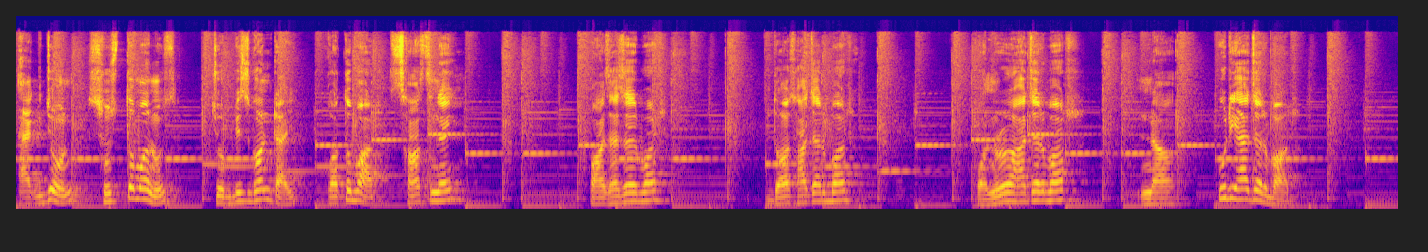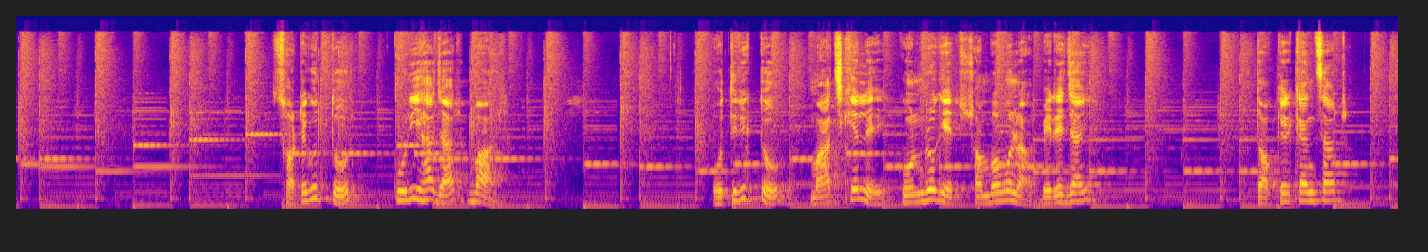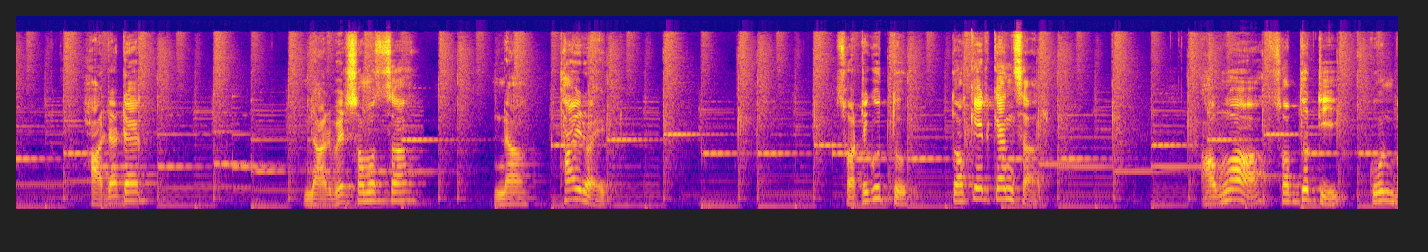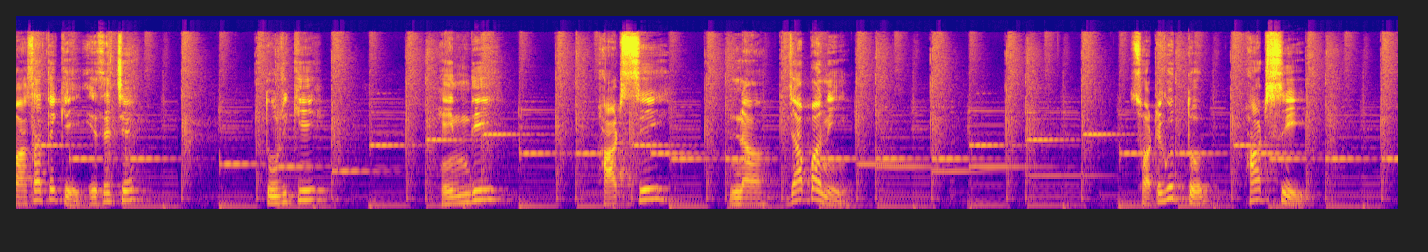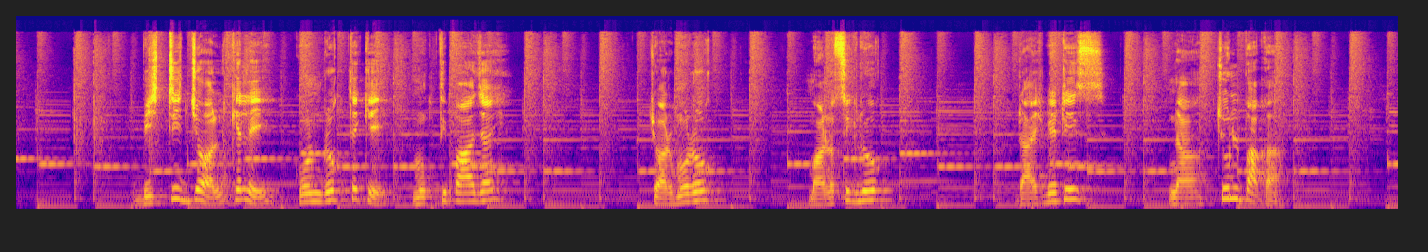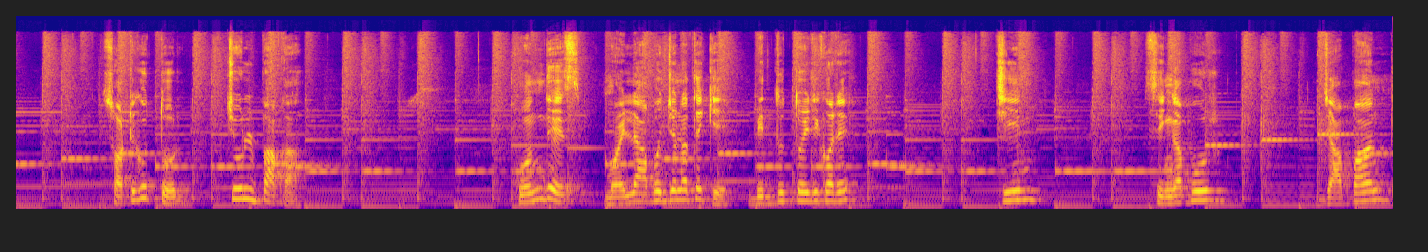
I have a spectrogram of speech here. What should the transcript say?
একজন সুস্থ মানুষ চব্বিশ ঘন্টায় কতবার শ্বাস নেয়? পাঁচ হাজার বার, দশ হাজার বার, পনেরো হাজার বার না কুড়ি হাজার বার? সঠিক উত্তর কুড়ি হাজার বার। অতিরিক্ত মাছ খেলে কোন রোগের সম্ভাবনা বেড়ে যায়? ত্বকের ক্যান্সার, হার্ট অ্যাটাক, নার্ভের সমস্যা, না, থাইরয়েড। সঠিক উত্তর, ত্বকের ক্যান্সার। আবহাওয়া শব্দটি কোন ভাষা থেকে এসেছে? তুর্কি, হিন্দি, ফার্সি, না, জাপানি? সঠিক উত্তর, ফার্সি। বৃষ্টির জল খেলে কোন রোগ থেকে মুক্তি পাওয়া যায়? চর্মরোগ, মানসিক রোগ, ডায়াবেটিস না চুল পাকা? সঠিক উত্তর, চুল পাকা। কোন দেশ ময়লা আবর্জনা থেকে বিদ্যুৎ তৈরি করে? চীন, সিঙ্গাপুর, জাপান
